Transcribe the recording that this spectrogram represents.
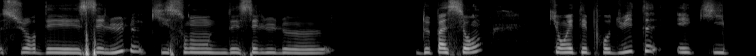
sur des cellules qui sont des cellules de patients qui ont été produites et qui,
